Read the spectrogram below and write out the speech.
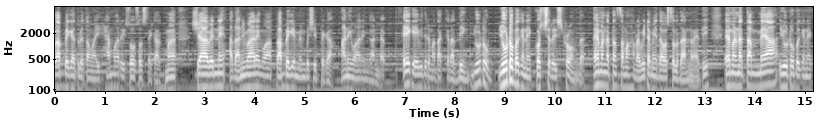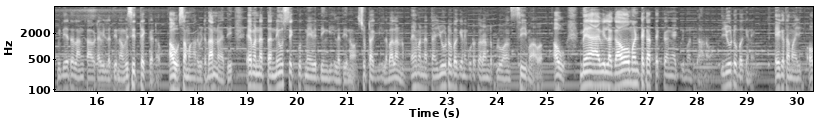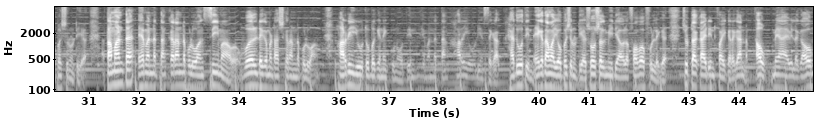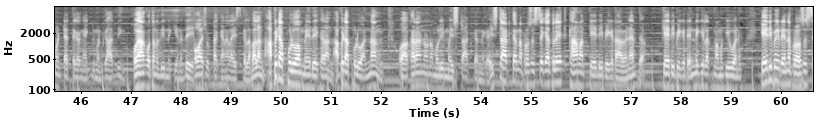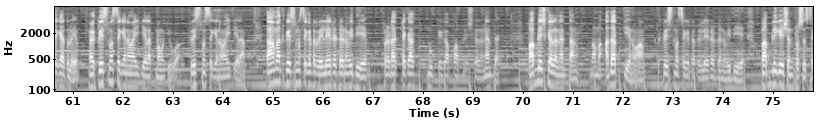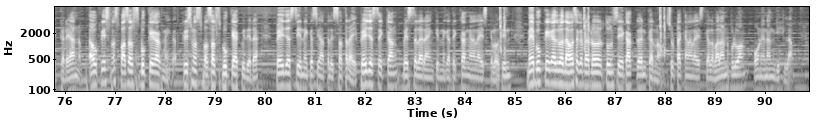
ලබ් එක ඇතුළ තමයි හැම රිසෝසොස් එකක්ම ෂයා වෙන්නේ. අද අනිවාරෙන්වා ලබ් එකගේ මෙම්බර්ශිප් එක අනිවාරෙන් ගණ්ඩ ඒක ඒවිදිර මතක් කරදදිින් YouTube YouTube කෙනෙ කොච්චර ස්ට්‍රෝන්ද එමනත්තන් සමහර විට මේ දවස්තුල දන්න ඇති. එමනත්තම් මෙයා YouTube කෙනෙක් විදිට ලංකාවට විල්ල තින විසිත් එක්කට ඔවු සමහර විට දන්න ඇති. එමනත් නිවසෙක්කුත් මේ වෙද්දිින් ගිහිල තිනවා සුටක් ගිහිල බලන්න. එමනත්ත YouTube කෙනෙකුට කරන්න පුළුවන් සීමාව. ඔවු මෙයා ඇවිල්ල ගවමන්ට එකත් එක්කන් ඇක්දිමට ගනවා YouTube කෙනෙක්. ඒක තමයි ඔපශුනුටිය තමන්ට එහමන්නත්තන් කරන්න පුළුවන් සීමාව වර්ල්ඩ එකම ටශ් කරන්න පුළුවන්. හරි YouTube කෙනෙක් වුණෝතින් එමන්නත්තන් හරි ෝඩියන්ස එකක් හැදුවතින් ඒක තම ඔපශනුටිය සෝශල් මීඩියාවල ෆව ෆුල් එක චුට්ටක් අයිඩන් ෆයි කරගන්න. ඔව මෙයා ඇවිල ගවමට ඇත්තක ඇක්ඩිමට ගාතින් ඔයා කොතන දින්න කියනදේ ඔය චුට්ටක් කැනලයිස් කළ බලන්න. අපිට පුළුවන් මේ දේ කරන්න. අපිට පුළුවන් නං ඔයා කරන්න ඕන මුලින්ම ස්ටාර්ට් කරන එක. ස්ටාර්ට් කරන ප්‍රොසෙස් එක ඇතුළේ තාමත් කේඩි එකටාව නැද්ද? කේඩිපිකට එන්න කියලත් ම කිවන කේඩිපිකට එන්න ප්‍රෝසෙස් එක ඇතුළේ ක්‍රිස්මස් ගෙනවයි කියලත් මම කිව්වා. ක්‍රිස්මස් ගෙනවයි කියලා. තාමත් ක්‍රිස්මස් එකට රිලේටඩන විදිේ ප්‍රඩක්් එකක් බුක් එක පබ්ලිෂ් කළ. නැද්ද? පබ්ලිෂ් කල නැත්තං මම අදත් කියනවා ක්‍රිස්මස් එකට රිලේටඩ් වන විදිේ පබ්ලිකේෂන් ප්‍රසෙස් එක් කර. යන්න ඔව ක්‍රිස්මස් පසල්ස් බුක් එකක් මේක. ක්‍රිස්මස් පසල්ස් බුක්කයක් විදිට පේජස් තියන එකසි හතලි සතරයි පේජස් එක්කං බෙස්සල රැංකින්න එක එක්කං ඇනලයිස් කලෝතින් මේ බුක් එක ඇතුල දවසකට ඩොලර් තුන්සේ එකක් කන් කරනවා. සුට්ටක් ඇනලයිස් කළ බලන්න පුළුවන් ඕන නං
